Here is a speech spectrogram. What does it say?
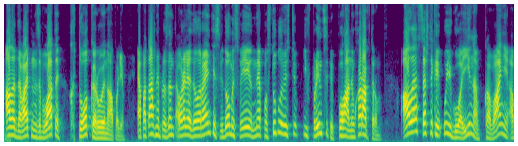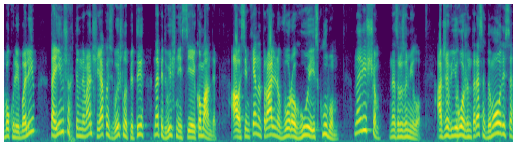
Але давайте не забувати, хто керує Наполі. Епатажний президент Аурелія Де Лорентіс відомий своєю непоступливістю і, в принципі, поганим характером. Але все ж таки у Ігуаїна, Кавані або Кулібалі та інших, тим не менше, якось вийшло піти на підвищення із цієї команди. А Осімхе натурально ворогує із клубом. Навіщо? Незрозуміло. Адже в його ж інтересах домовитися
